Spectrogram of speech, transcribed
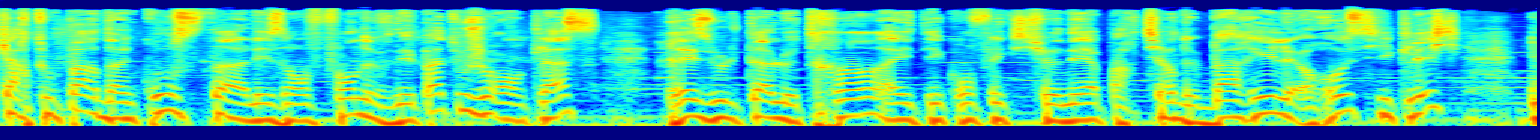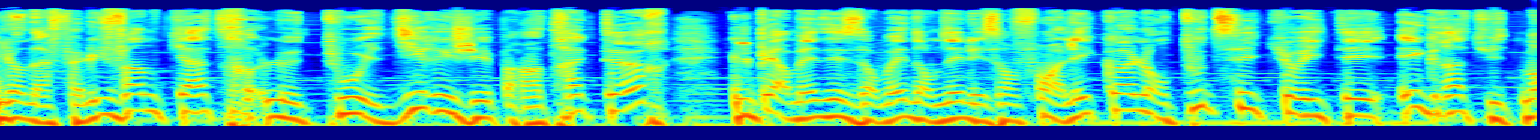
Car tout part d'un constat, les enfants ne venaient pas toujours en classe. Résultat, le train a été confectionné à partir de barils recyclés. Il en a fallu 24. Le tout est dirigé par un tracteur. Il permet désormais d'emmener les enfants à l'école en toute sécurité et gratuitement,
